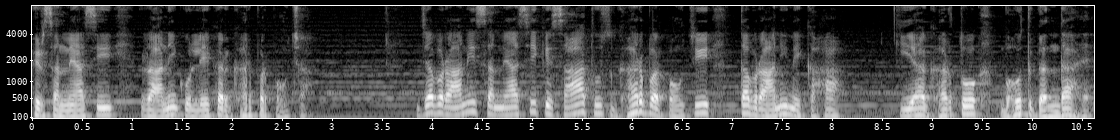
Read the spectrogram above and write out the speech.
फिर सन्यासी रानी को लेकर घर पर पहुँचा। जब रानी सन्यासी के साथ उस घर पर पहुँची, तब रानी ने कहा कि यह घर तो बहुत गंदा है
